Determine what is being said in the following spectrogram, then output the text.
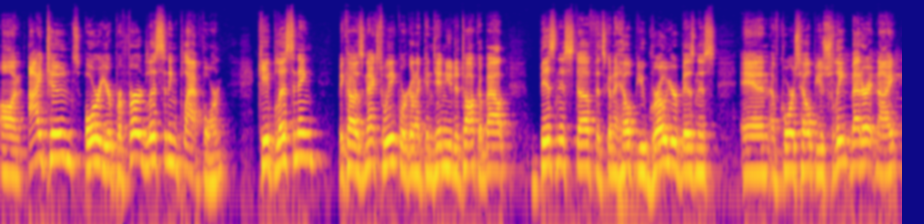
on iTunes or your preferred listening platform. Keep listening because next week we're going to continue to talk about business stuff that's going to help you grow your business and, of course, help you sleep better at night.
